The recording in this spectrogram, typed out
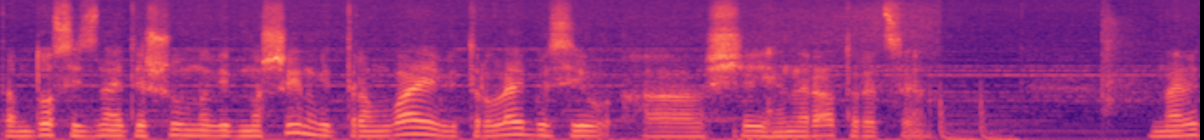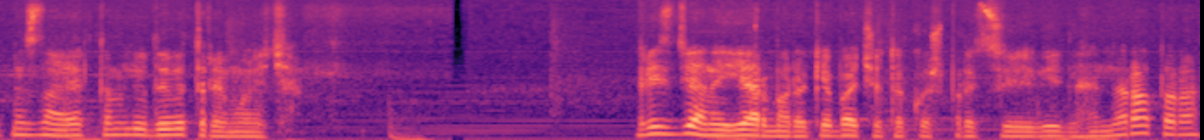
Там досить, знаєте, шумно від машин, від трамваїв, від тролейбусів, а ще й генератори це. Навіть не знаю, як там люди витримують. Різдвяний ярмарок, я бачу, також працює від генератора.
